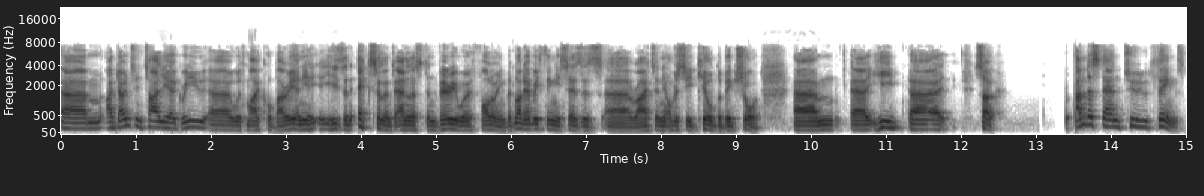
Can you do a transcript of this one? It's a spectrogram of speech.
um, I don't entirely agree uh, with Michael Burry, and he, he's an excellent analyst and very worth following. But not everything he says is uh, right, and obviously he killed the Big Short. Um, uh, he uh, so understand two things.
